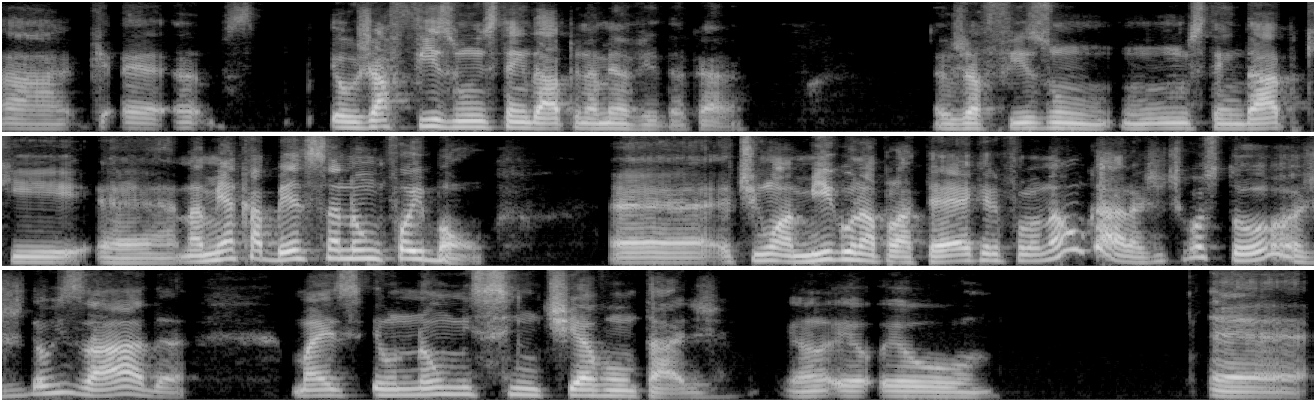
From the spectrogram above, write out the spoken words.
Ah, é, eu já fiz um stand-up na minha vida, cara. Eu já fiz um, um stand-up que é, na minha cabeça não foi bom. É, eu tinha um amigo na plateia que ele falou: Não, cara, a gente gostou, a gente deu risada, mas eu não me senti à vontade. Eu, eu, eu, é,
